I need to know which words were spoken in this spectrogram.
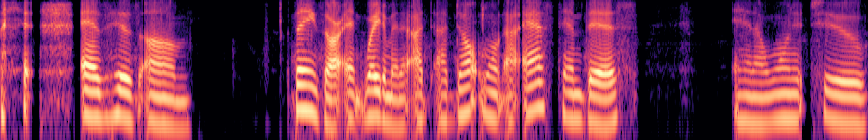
as his um things are. And wait a minute, I I don't want. I asked him this, and I wanted to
